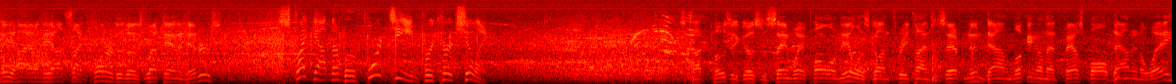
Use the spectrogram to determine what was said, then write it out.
knee high on the outside corner to those left-handed hitters. Strikeout number 14 for Curt Schilling. Scott Posey goes the same way Paul O'Neill has gone three times this afternoon. Down looking on that fastball down and away.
